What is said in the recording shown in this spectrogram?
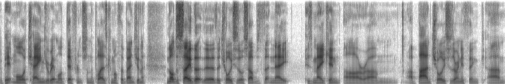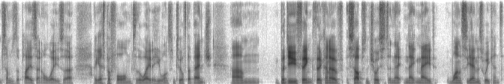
a bit more change a bit more difference from the players come off the bench, and not to say that the the choices or subs that Nate is making are um, are bad choices or anything. Um, the players don't always, uh, I guess, perform to the way that he wants them to off the bench. Um, but do you think the kind of subs and choices that Nate, Nate made won us the game this weekend?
